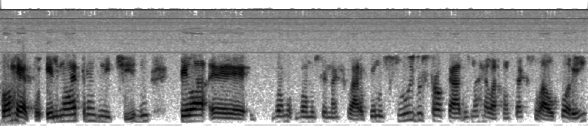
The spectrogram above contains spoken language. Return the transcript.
Correto. Ele não é transmitido pela, é, vamos, vamos ser mais claros, pelos fluidos trocados na relação sexual. Porém,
